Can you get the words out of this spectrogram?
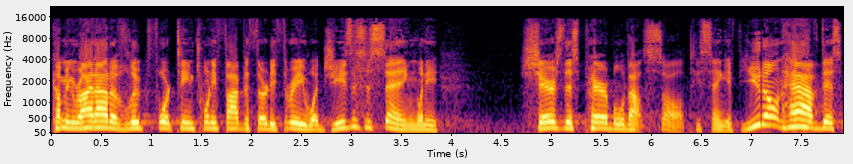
Coming right out of Luke 14, 25 to 33, what Jesus is saying when he shares this parable about salt, he's saying, if you don't have this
